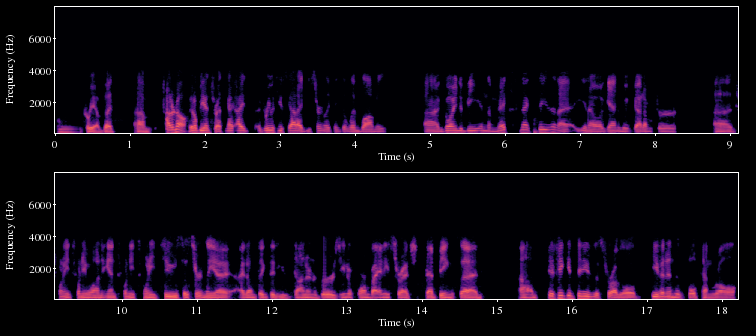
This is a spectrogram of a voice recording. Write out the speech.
from Korea. But um, I don't know. It'll be interesting. I, I agree with you, Scott. I do certainly think that Lindblom is uh, going to be in the mix next season. I, you know, again, we've got him for uh, 2021 and 2022. So certainly, I, I don't think that he's done in a Brewers uniform by any stretch. That being said, um, if he continues to struggle, even in this bullpen role,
